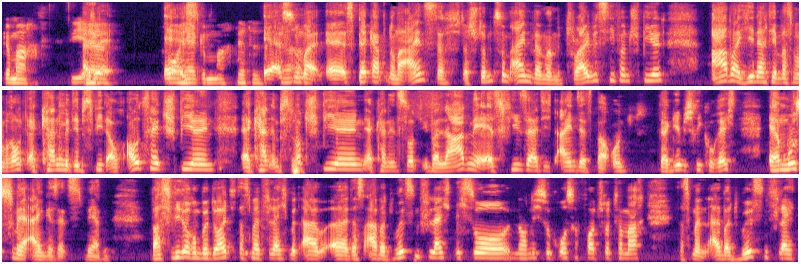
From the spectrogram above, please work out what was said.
gemacht, die also, er vorher ist, gemacht hätte. Er ist, ja. Nummer, er ist Backup Nummer eins, das, das stimmt zum einen, wenn man mit Dry Receivern spielt. Aber je nachdem, was man braucht, er kann mit dem Speed auch Outside spielen, er kann im Slot spielen, er kann den Slot überladen, er ist vielseitig einsetzbar. Und da gebe ich Rico recht, er muss mehr eingesetzt werden. Was wiederum bedeutet, dass man vielleicht mit äh, dass Albert Wilson vielleicht nicht so, noch nicht so große Fortschritte macht, dass man Albert Wilson vielleicht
